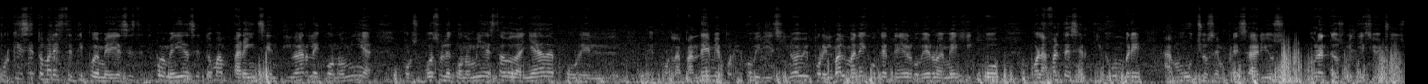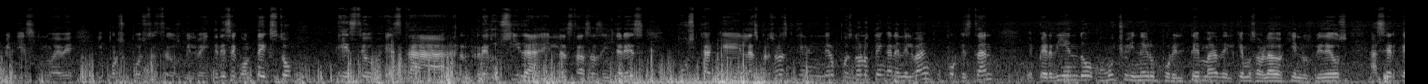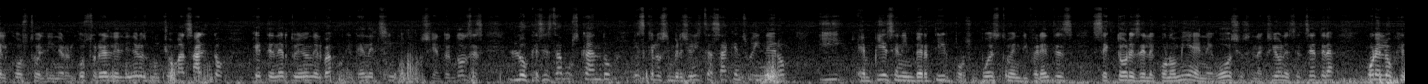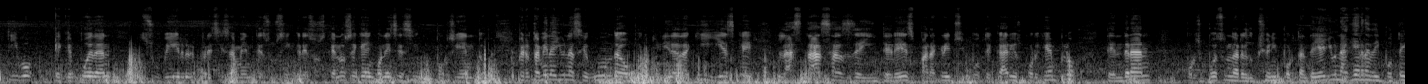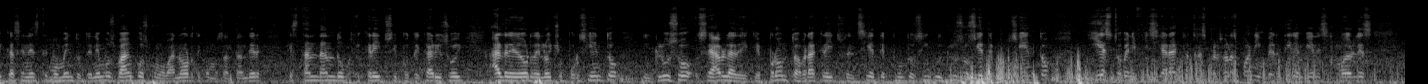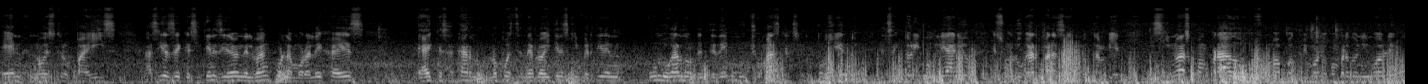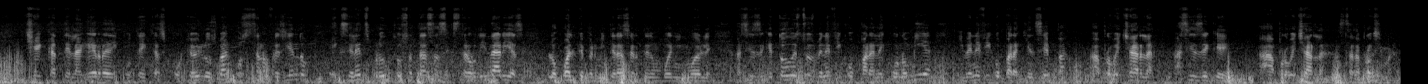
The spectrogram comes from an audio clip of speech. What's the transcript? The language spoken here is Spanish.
¿Por qué se toman este tipo de medidas? Este tipo de medidas se toman para incentivar la economía. Por supuesto, la economía ha estado dañada por, el, eh, por la pandemia, por el COVID-19 y por el mal manejo que ha tenido el gobierno de México o la falta de certidumbre a muchos empresarios durante 2018-2019 y por supuesto este 2020. En contexto, este, esta reducida en las tasas de interés busca que las personas que tienen dinero pues no lo tengan en el banco porque están eh, perdiendo mucho dinero por el tema del que hemos hablado aquí en los videos acerca del costo del dinero. El costo real del dinero es mucho más alto que tener tu dinero en el banco que tener el 5%. Entonces, lo que se está buscando es que los inversionistas saquen su dinero y empiecen a invertir, por supuesto, en diferentes sectores de la economía, en negocios, en acciones, etcétera, con el objetivo de que puedan subir precisamente sus ingresos, que no se queden con ese 5%. Pero también hay una segunda oportunidad aquí y es que las tasas de interés para créditos hipotecarios, por ejemplo, tendrán, por supuesto, una reducción importante. Y hay una guerra de hipotecas en este momento. Tenemos bancos como Banorte, como Santander, que están dando créditos hipotecarios hoy alrededor del 8%. Incluso se habla de que pronto habrá créditos en 7.5, incluso 7%. Y esto beneficiará que otras personas puedan invertir en bienes inmuebles en nuestro país. Así es de que si tienes dinero en el banco, la moraleja es hay que sacarlo, no puedes tenerlo ahí, tienes que invertir en un lugar donde te dé mucho más que el 5%. El sector inmobiliario es un lugar para hacerlo también. Si no has comprado o formado patrimonio, comprado un inmueble, chécate la guerra de hipotecas, porque hoy los bancos están ofreciendo excelentes productos a tasas extraordinarias, lo cual te permitirá hacerte de un buen inmueble. Así es de que todo esto es benéfico para la economía y benéfico para quien sepa aprovecharla. Así es de que aprovecharla. Hasta la próxima.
